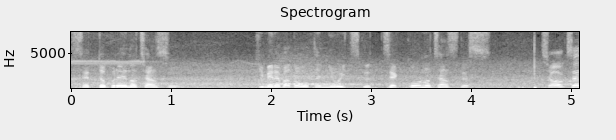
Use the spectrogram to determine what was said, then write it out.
セットプレーのチャンス。決めれば同点に追いつく絶好のチャンスです直接。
